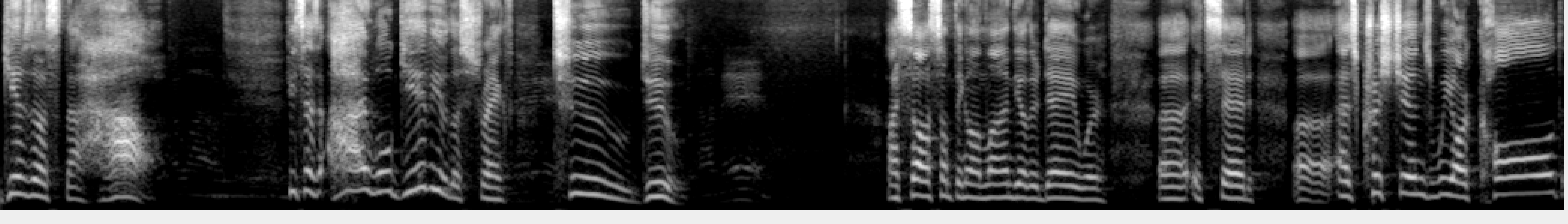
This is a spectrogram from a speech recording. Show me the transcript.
gives us the how. He says, I will give you the strength to do. I saw something online the other day where uh, it said, uh, as Christians, we are called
